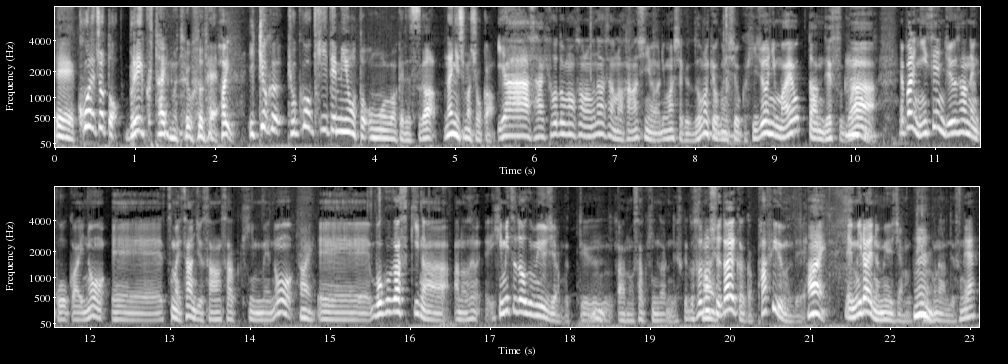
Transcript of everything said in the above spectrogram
えーここでちょっとブレイクタイムということで、はい。一曲、曲を聴いてみようと思うわけですが、何にしましょうか？いやー先ほどもそのうなさんの話にはありましたけどどの曲にしようか非常に迷ったんですが、やっぱり2013年公開の、えーつまり33作品目の、はい。えー僕が好きなあの秘密道具ミュージアムっていう、あの作品があるんですけどその主題歌が Perfume で,、はい。で未来のミュージアムって曲なんですね。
